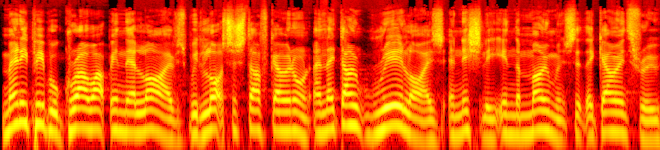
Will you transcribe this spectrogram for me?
Many people grow up in their lives with lots of stuff going on, and they don't realize initially in the moments that they're going through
